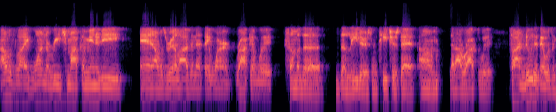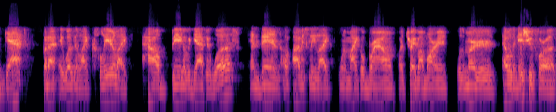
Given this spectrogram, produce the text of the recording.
I was like wanting to reach my community and I was realizing that they weren't rocking with some of the the leaders and teachers that um that I rocked with. So I knew that there was a gap, but I, it wasn't like clear like how big of a gap it was. And then obviously like when Michael Brown or Trayvon Martin was murdered, that was an issue for us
